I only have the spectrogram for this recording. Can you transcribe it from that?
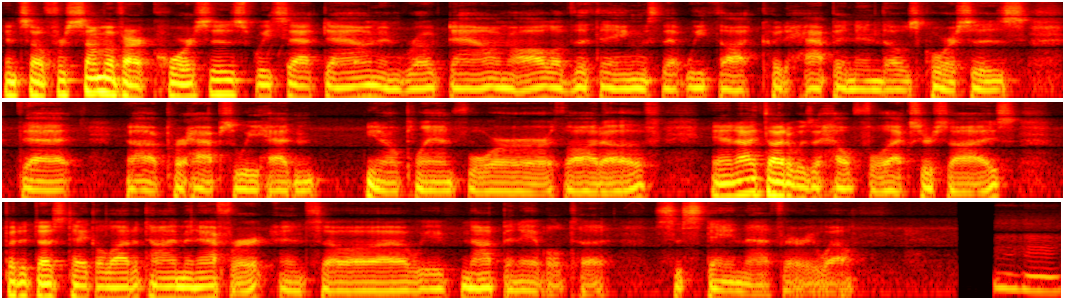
And so for some of our courses, we sat down and wrote down all of the things that we thought could happen in those courses that uh, perhaps we hadn't, you know, planned for or thought of. And I thought it was a helpful exercise, but it does take a lot of time and effort. And so uh, we've not been able to sustain that very well. Mm-hmm.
